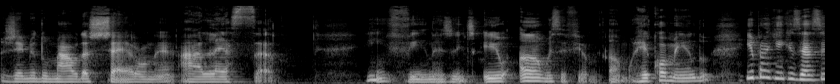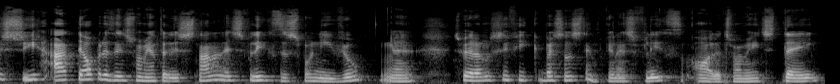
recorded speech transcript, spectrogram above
gêmea do mal da Sharon, né? A Alessa. Enfim, né, gente? Eu amo esse filme, amo, recomendo. E para quem quiser assistir, até o presente momento ele está na Netflix disponível, né? Esperamos que fique bastante tempo, porque Netflix, olha, ultimamente tem.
